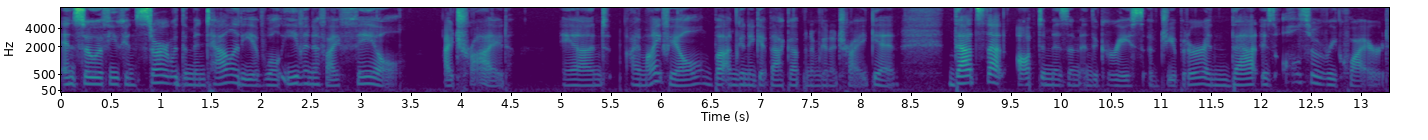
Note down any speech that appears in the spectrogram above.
And so, if you can start with the mentality of, well, even if I fail, I tried and I might fail, but I'm going to get back up and I'm going to try again. That's that optimism and the grace of Jupiter. And that is also required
